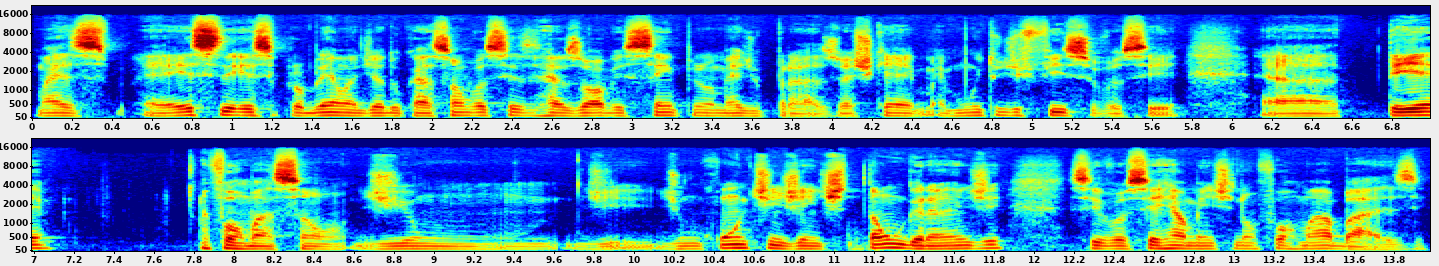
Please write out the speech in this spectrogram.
Mas uh, esse, esse problema de educação você resolve sempre no médio prazo. Acho que é, é muito difícil você uh, ter a formação de um, de, de, um contingente tão grande se você realmente não formar a base.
